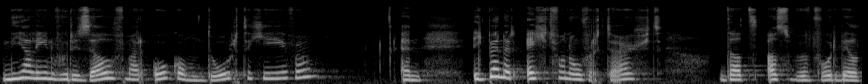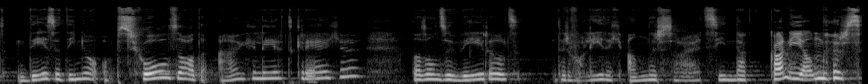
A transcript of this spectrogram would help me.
Niet alleen voor jezelf, maar ook om door te geven. En ik ben er echt van overtuigd dat als we bijvoorbeeld deze dingen op school zouden aangeleerd krijgen, dat onze wereld er volledig anders zou uitzien. Dat kan niet anders.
